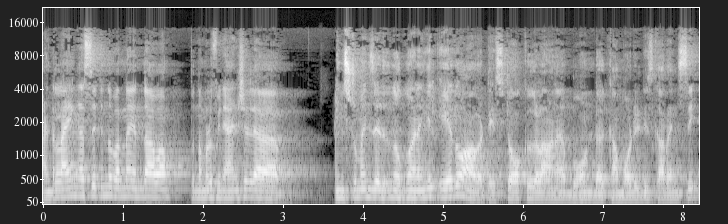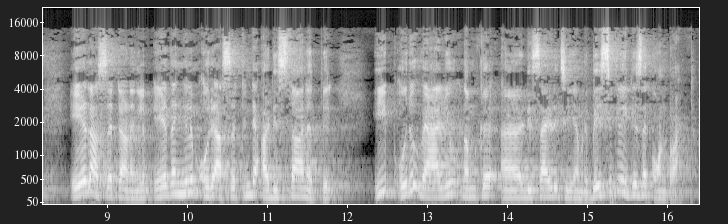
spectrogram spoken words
underlying asset എന്ന് പറഞ്ഞാൽ എന്താവാം? ഇപ്പം നമ്മൾ ഫിനാൻഷ്യൽ ഇൻസ്ട്രുമെന്റ്സ് എടുത്ത് നോക്കുകയാണെങ്കിൽ ഏതോ ആവട്ടെ സ്റ്റോക്കുകളാണ് ബോണ്ട് കമോഡിറ്റീസ് കറൻസി ഏത് അസറ്റ് ആണെങ്കിലും ഏതെങ്കിലും ഒരു അസറ്റിന്റെ അടിസ്ഥാനത്തിൽ ഈ ഒരു വാല്യൂ നമുക്ക് ഡിസൈഡ് ചെയ്യാൻ പറ്റും. Basically it is a contract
